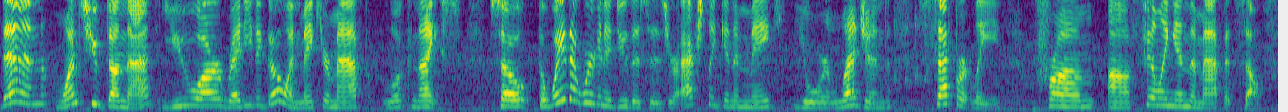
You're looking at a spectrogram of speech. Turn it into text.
then, once you've done that, you are ready to go and make your map look nice. So the way that we're going to do this is you're actually going to make your legend separately from uh, filling in the map itself.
